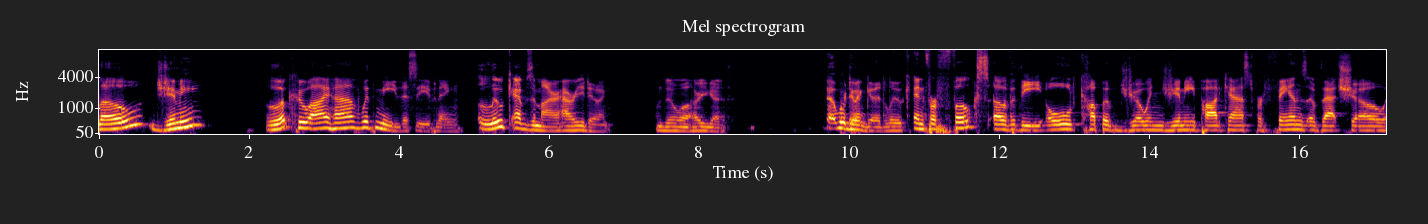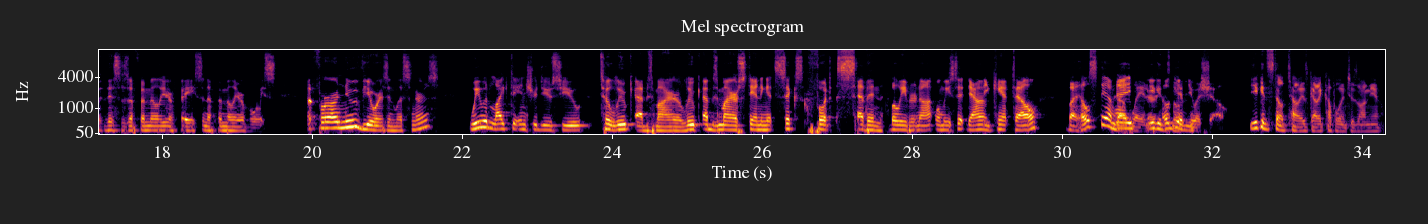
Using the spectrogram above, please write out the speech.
Hello, hello, Jimmy. Look who I have with me this evening. Luke Ebsmeyer, how are you doing? I'm doing well. How are you guys? Uh, We're doing good, Luke. And for folks of the old Cup of Joe and Jimmy podcast, for fans of that show, this is a familiar face and a familiar voice. But for our new viewers and listeners, we would like to introduce you to Luke Ebsmeyer. Luke Ebsmeyer standing at six foot seven, believe it or not. When we sit down, you can't tell, but he'll stand Hey, up later. He'll still- give you a show. You can still tell he's got a couple inches on you.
